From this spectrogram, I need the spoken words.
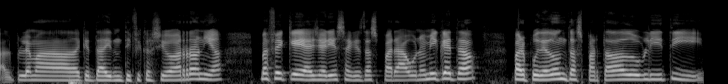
el problema d'aquesta identificació errònia va fer que Gèria s'hagués d'esperar una miqueta per poder doncs, despertar de l'oblit i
